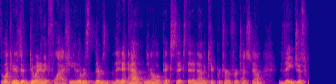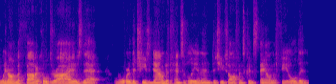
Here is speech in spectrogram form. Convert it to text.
Buccaneers didn't do anything flashy. There was there was they didn't have you know a pick six. They didn't have a kick return for a touchdown. They just went on methodical drives that wore the Chiefs down defensively, and then the Chiefs offense couldn't stay on the field, and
